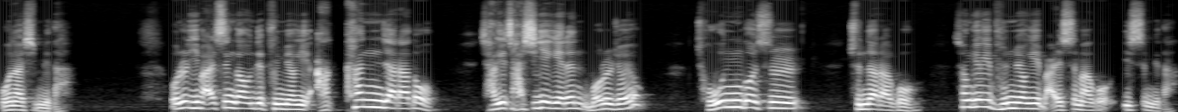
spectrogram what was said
원하십니다. 오늘 이 말씀 가운데 분명히 악한 자라도 자기 자식에게는 뭐를 줘요? 좋은 것을 준다라고 성경이 분명히 말씀하고 있습니다.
